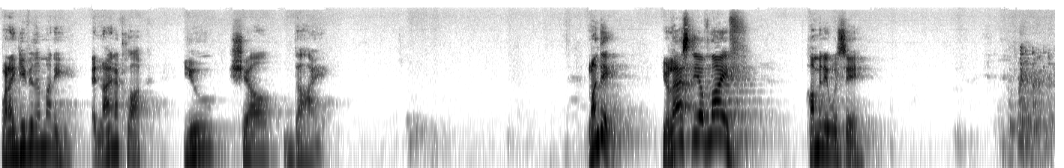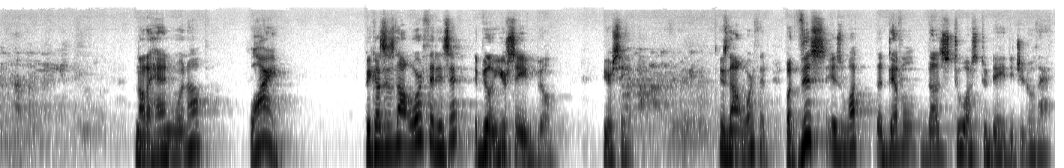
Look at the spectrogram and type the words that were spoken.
when I give you the money, at 9 o'clock, you shall die. Monday, your last day of life. How many would say? Not a hand went up. Why? Because it's not worth it, is it? Bill, you're saved, Bill. You're saved. It's not worth it. But this is what the devil does to us today. Did you know that?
